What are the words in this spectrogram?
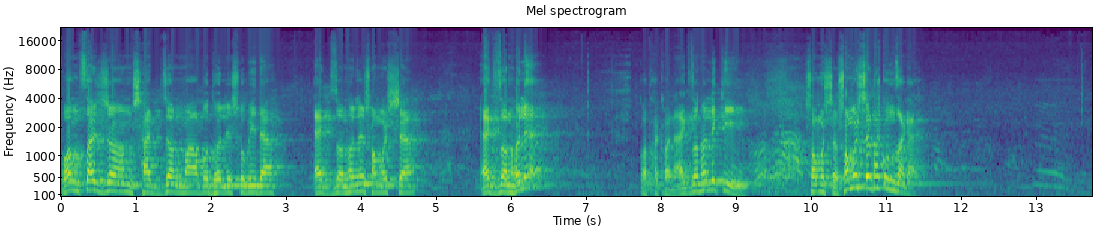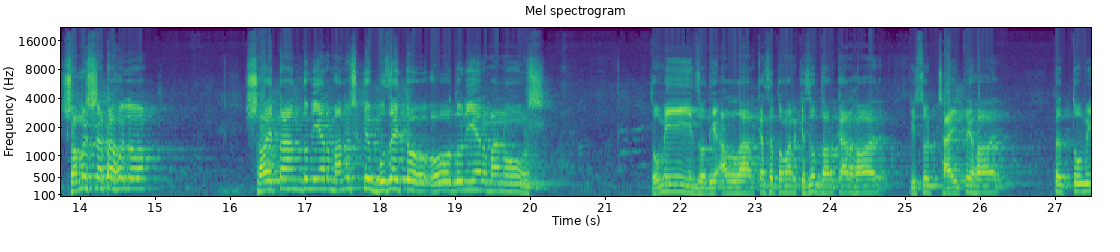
পঞ্চাশ জন, ষাট জন মাহবুদ হলে সুবিধা, একজন হলে সমস্যা, একজন হলে কথা কয় না, একজন হলে কি? সমস্যা, সমস্যাটা কোন জায়গায়? সমস্যাটা হলো শয়তান দুনিয়ার মানুষকে বুঝাইতো, ও দুনিয়ার মানুষ, তুমি যদি আল্লাহর কাছে তোমার কিছু দরকার হয়, কিছু চাইতে হয়, তো তুমি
